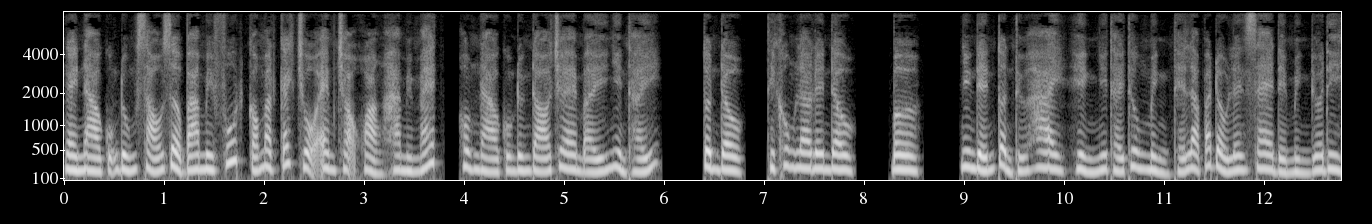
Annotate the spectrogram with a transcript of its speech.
ngày nào cũng đúng 6 giờ 30 phút có mặt cách chỗ em trọ khoảng 20 mét, hôm nào cũng đứng đó cho em ấy nhìn thấy. Tuần đầu thì không leo lên đâu, bơ, nhưng đến tuần thứ hai hình như thấy thương mình thế là bắt đầu lên xe để mình đưa đi.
